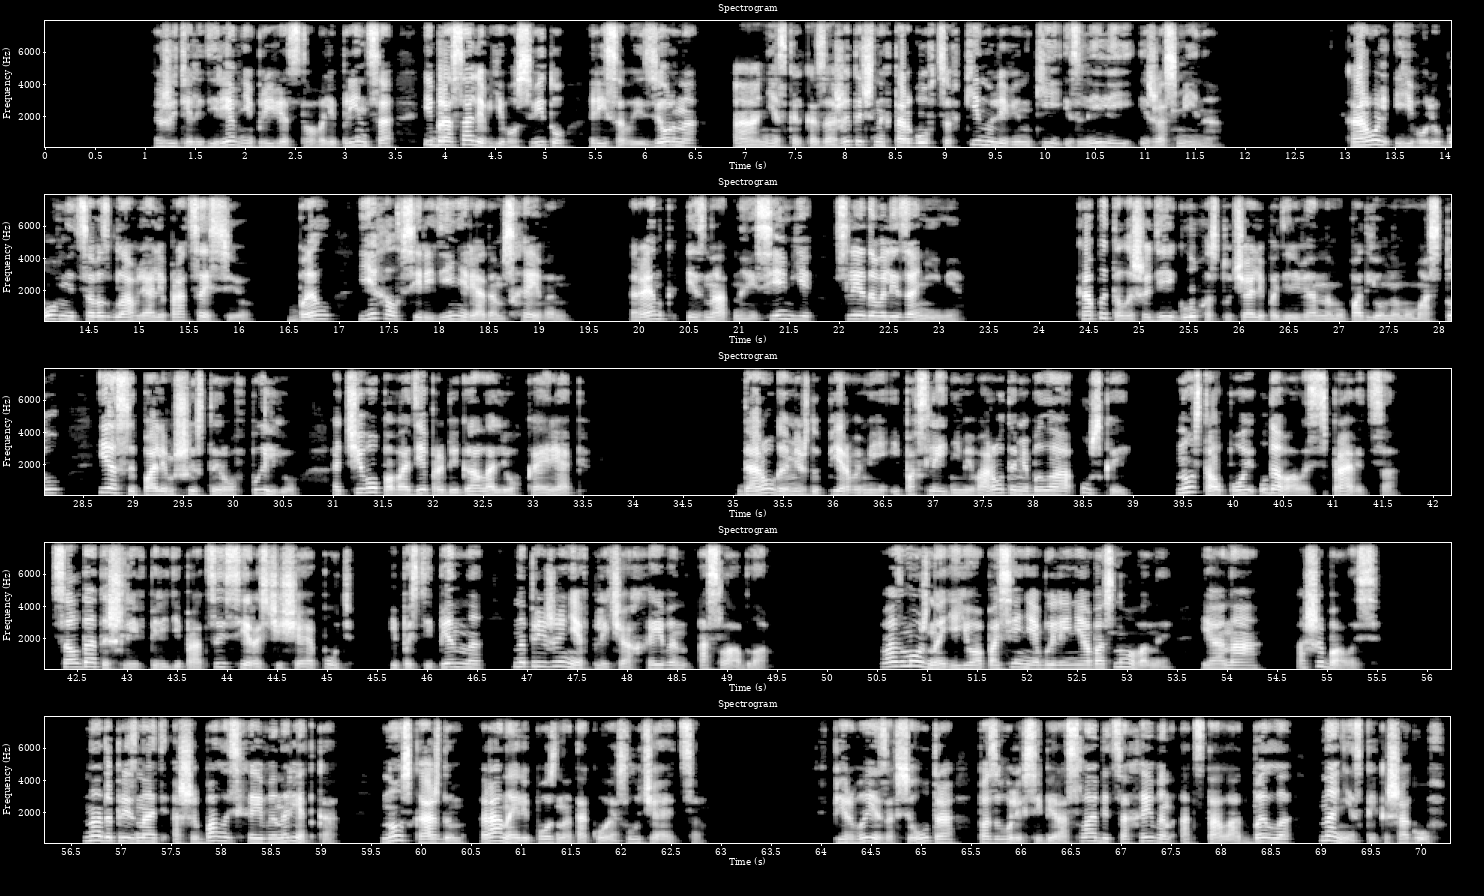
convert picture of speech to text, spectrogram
Жители деревни приветствовали принца и бросали в его свиту рисовые зерна, а несколько зажиточных торговцев кинули венки из лилий и жасмина. Король и его любовница возглавляли процессию. Белл ехал в середине рядом с Хейвен. Рэнк и знатные семьи следовали за ними. Копыта лошадей глухо стучали по деревянному подъемному мосту и осыпали мшистый ров пылью, отчего по воде пробегала легкая рябь. Дорога между первыми и последними воротами была узкой, но с толпой удавалось справиться. Солдаты шли впереди процессии, расчищая путь, и постепенно напряжение в плечах Хейвен ослабло. Возможно, ее опасения были необоснованы, и она ошибалась. Надо признать, ошибалась Хейвен редко, но с каждым рано или поздно такое случается. Впервые за все утро, позволив себе расслабиться, Хейвен отстала от Белла на несколько шагов.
